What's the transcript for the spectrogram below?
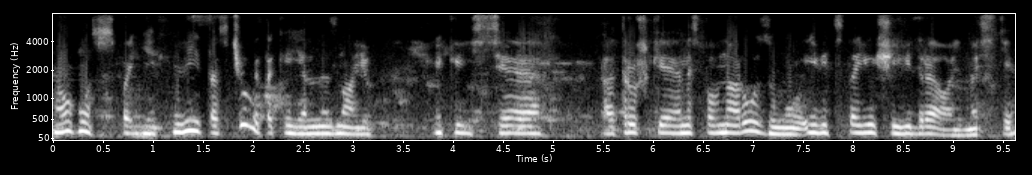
О, Господі, Вітас, чого ви такий, я не знаю. Якийсь е, трошки несповна розуму і відстаючий від реальності.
